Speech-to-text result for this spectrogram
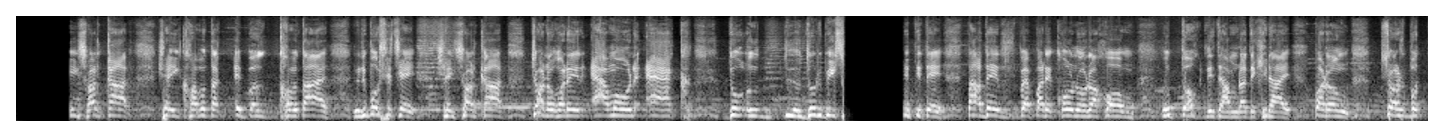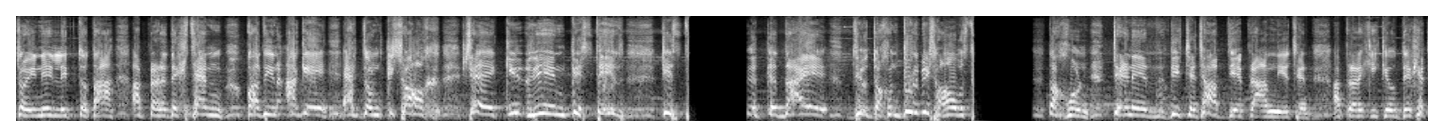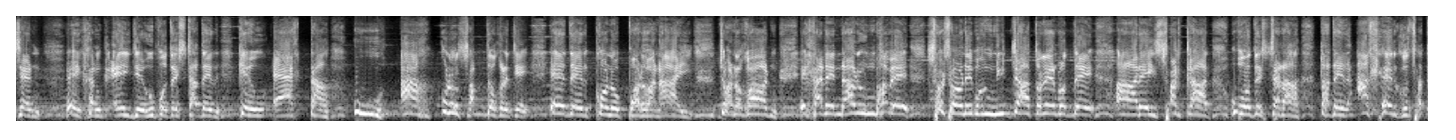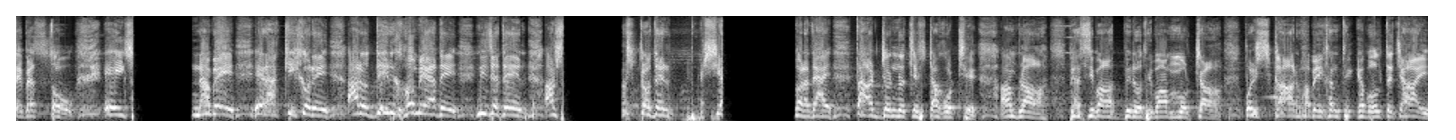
এই সরকার সেই ক্ষমতা ক্ষমতায় বসেছে। সেই সরকার জনগণের এমন এক দুর্বিষ নীতিতে তাদের ব্যাপারে কোনো রকম উদ্যোগ নিতে আমরা দেখি নাই। বরং সর্বত্রই নির্লিপ্ততা। আপনারা দেখছেন কদিন আগে একজন কৃষক, সে ঋণ কিস্তির কিস্তি দায়ে যখন দুর্বিষহ অবস্থা তখন ট্রেনের নিচে ঝাঁপ দিয়ে প্রাণ দিয়েছেন আপনারা কি কেউ দেখেছেন? এখান এই যে উপদেষ্টাদের কেউ একটা উ আহ কোনো শব্দ করেছে। এদের কোনো পরোয়া নাই। জনগণ এখানে দারুণভাবে শোষণ এবং নির্যাতনের মধ্যে আর এই সরকার উপদেষ্টারা তাদের আখের গোছাতে ব্যস্ত। এই নামে এরা কি করে আরও দীর্ঘমেয়াদে নিজেদের রাষ্ট্রদের করা যায়, তার জন্য চেষ্টা করছে। আমরা ফ্যাসিবাদ বিরোধী বাম মোর্চা পরিষ্কারভাবে এখান থেকে বলতে চাই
